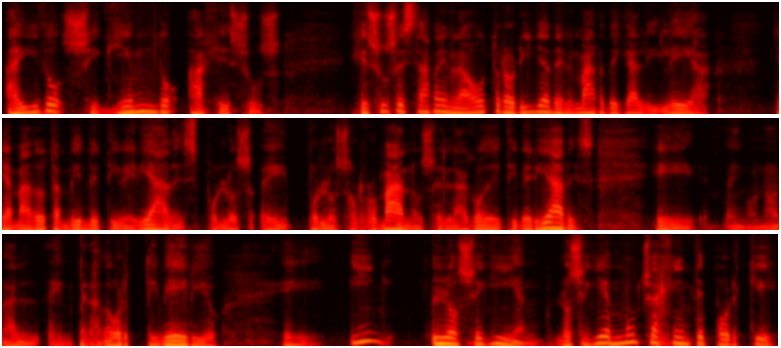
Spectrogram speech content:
ha ido siguiendo a Jesús. Jesús estaba en la otra orilla del mar de Galilea, llamado también de Tiberiades por los, eh, por los romanos, el lago de Tiberiades, eh, en honor al emperador Tiberio. Eh, y lo seguían, lo seguían mucha gente. ¿Por qué?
